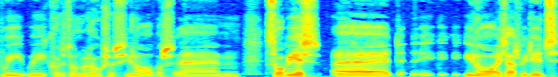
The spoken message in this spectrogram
we we could have done without it. You know, but um, so be it. Uh, you know, I thought we did.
